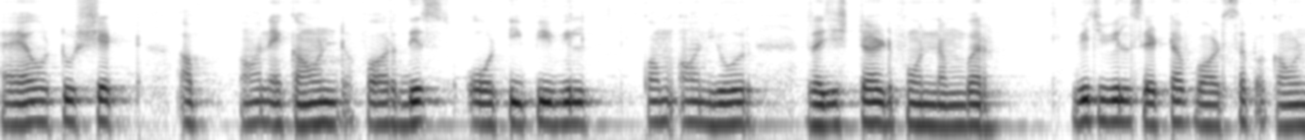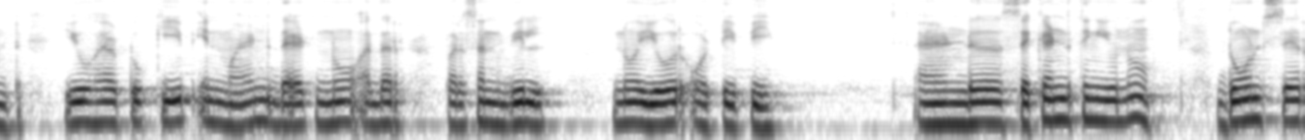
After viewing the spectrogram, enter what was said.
have to set up an account for this otp will come on your registered phone number which will set up whatsapp account. You have to keep in mind that no other person will know your otp and uh, second thing you know don't share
